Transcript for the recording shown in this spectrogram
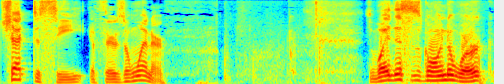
check to see if there's a winner. The way this is going to work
